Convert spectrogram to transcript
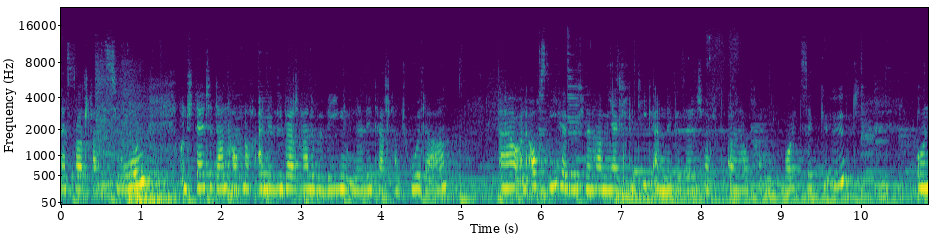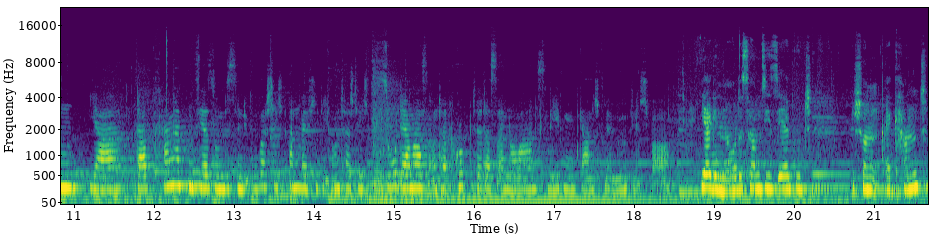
Restauration und stellte dann auch noch eine liberale Bewegung in der Literatur dar. Äh, und auch Sie, Herr Büchner, haben ja Kritik an der Gesellschaft, äh, auch an Wojcik geübt. Und ja, da prangerten Sie ja so ein bisschen die Oberschicht an, welche die Unterschicht so dermaßen unterdrückte, dass ein normales Leben gar nicht mehr möglich war. Ja, genau, das haben Sie sehr gut schon erkannt.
